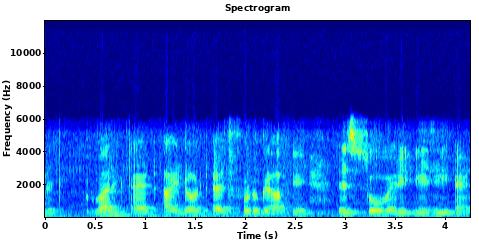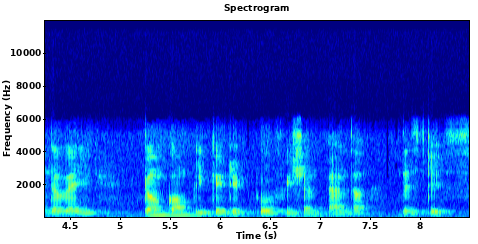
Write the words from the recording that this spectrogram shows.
Work, work at i.h photography is so very easy and the very complicated profession and the these days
